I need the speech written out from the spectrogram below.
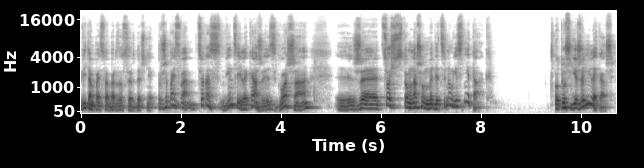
Witam Państwa bardzo serdecznie. Proszę Państwa, coraz więcej lekarzy zgłasza, y, że coś z tą naszą medycyną jest nie tak. Otóż, jeżeli lekarz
